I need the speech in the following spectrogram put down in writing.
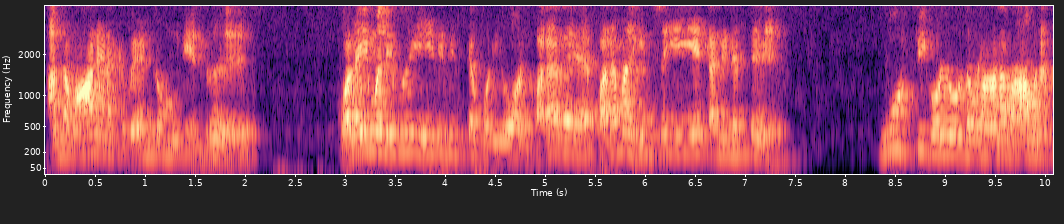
அந்த மான் எனக்கு வேண்டும் என்று கொலைமலிவு எய்துவித்த கொடியோன் பரக பரமஹிம்சையையே தன்னிடத்து பூர்த்தி கொள்ளுன்றவனான ராவணன்.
